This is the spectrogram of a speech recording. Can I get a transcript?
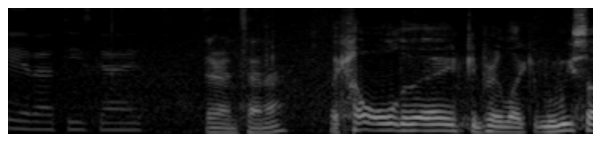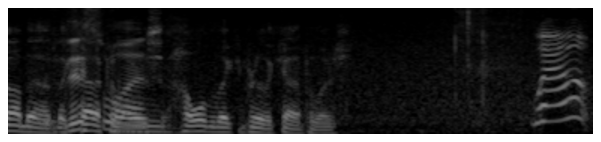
say about these guys? Their antenna. Like how old are they compared to like when we saw the, the This caterpillars? one- How old are they compared to the caterpillars? Well,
